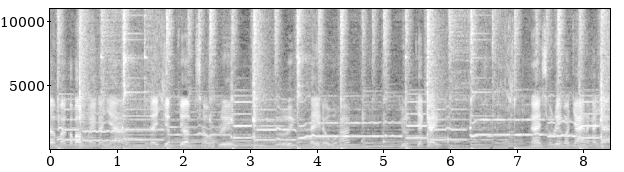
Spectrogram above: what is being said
Chôm á mới có bông hay cả nhà? Đây chôm chôm sầu riêng gửi đầy đủ hết. Vườn trái cây. Này sầu riêng có trái nè cả nhà.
